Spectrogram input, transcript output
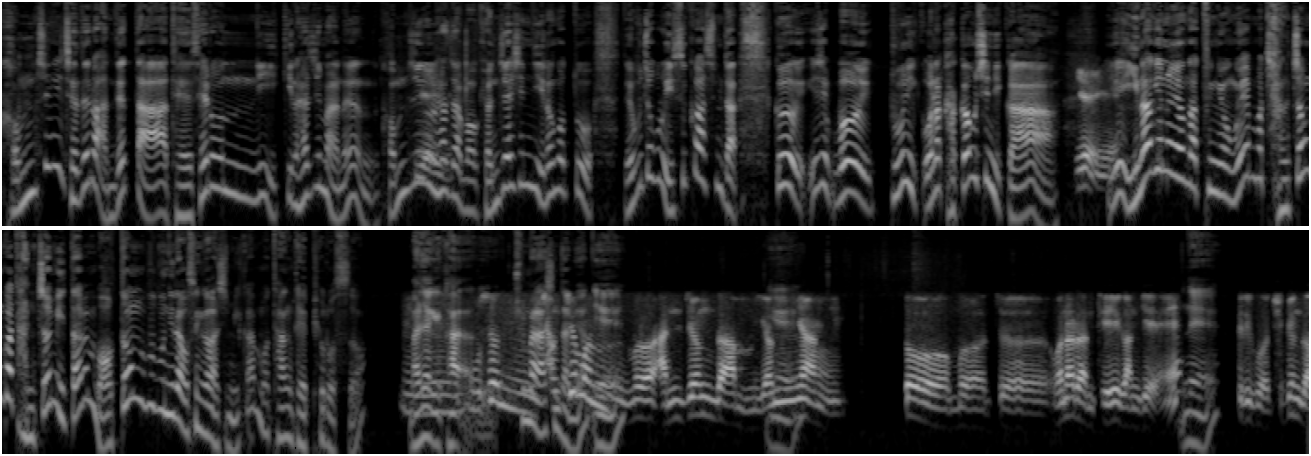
검증이 제대로 안 됐다 대세론이 있긴 하지만은 검증을 예. 하자 뭐 견제 심리 이런 것도 내부적으로 있을 것 같습니다. 그 이제 뭐 두 분이 워낙 가까우시니까 예, 예. 이낙연 의원 같은 경우에 뭐 장점과 단점이 있다면 뭐 어떤 부분이라고 생각하십니까? 뭐 당 대표로서 만약에 가, 음, 우선 출마하신다면 장점은 예. 뭐 안정감, 역량 예. 또뭐 저 원활한 대외 관계 네. 그리고 주변과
